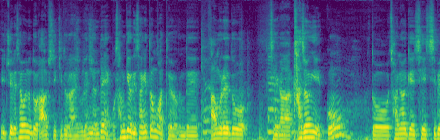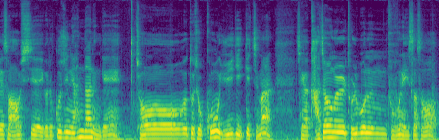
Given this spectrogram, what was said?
일주일에 세 번 정도 9시 기도 라이브를 했는데 뭐 3개월 이상 했던 것 같아요. 근데 아무래도 제가 가정이 있고 또 저녁에 제 집에서 9시에 이거를 꾸준히 한다는 게 저도 좋고 유익이 있겠지만 제가 가정을 돌보는 부분에 있어서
